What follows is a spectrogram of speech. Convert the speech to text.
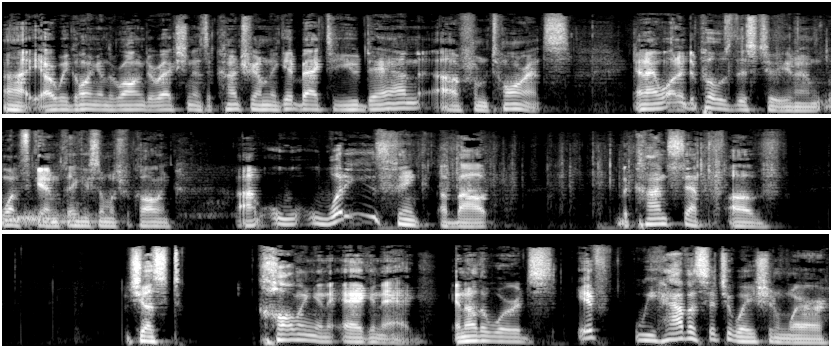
Uh, are we going in the wrong direction as a country? I'm going to get back to you, Dan, uh, from Torrance. And I wanted to pose this to you. And once again, thank you so much for calling. Uh, what do you think about the concept of just calling an egg an egg. In other words, if we have a situation where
